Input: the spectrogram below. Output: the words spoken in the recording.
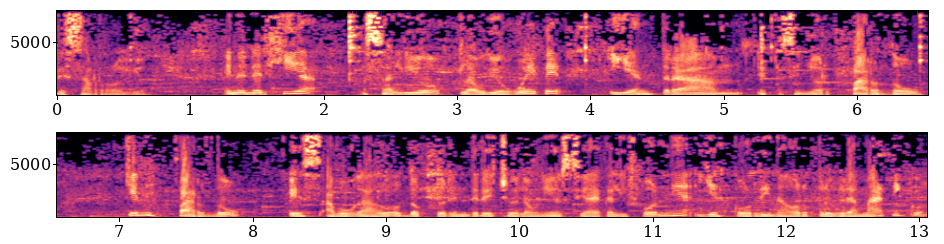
Desarrollo. En energía salió Claudio Huepe y entra este señor Pardo. ¿Quién es Pardo? Es abogado, doctor en Derecho de la Universidad de California y es coordinador programático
